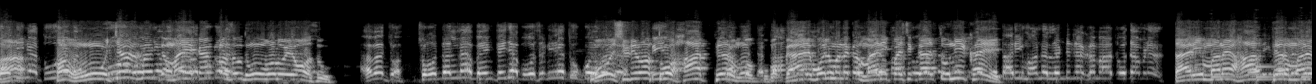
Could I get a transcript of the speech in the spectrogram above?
હા ચોદીના તું હું ચાર માય નથી. કાંકલો છું હું વળું એવો છું. હવે ચોદલ ના બેન થઈ જા ભોસડીને તું કોઈ નો તું હાથ ફેર. ગાય બોલ મને કે મારી પાસે ગાય તું નહીં ખાય. તારી માને લંડ ના ખમા ચોદામણે તારી મને હાથ ફેર મને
